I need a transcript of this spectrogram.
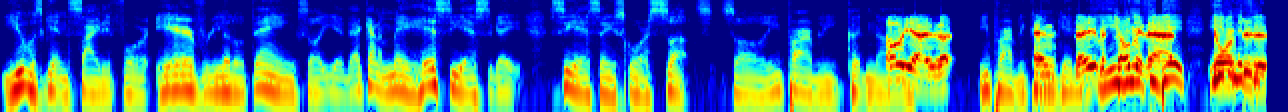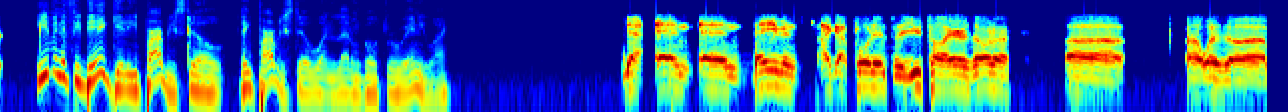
you was getting cited for every little thing. So yeah, that kind of made his CSA CSA score sucks. So he probably couldn't. Uh, oh yeah. That, he probably couldn't get they it. even, even told me that. Did, even if he, the, even if he did get it, he probably still they probably still wouldn't let him go through anyway. Yeah, and and they even I got pulled into the Utah Arizona uh uh was uh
